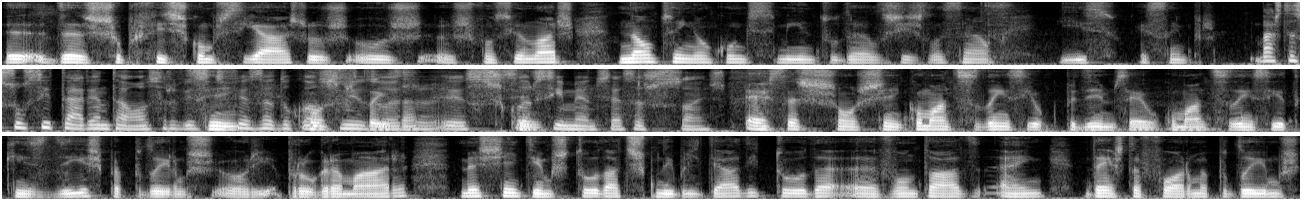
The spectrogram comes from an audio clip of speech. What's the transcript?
uh, das superfícies comerciais, os, os, os funcionários, não tinham conhecimento da legislação e isso é sempre Basta solicitar então ao Serviço sim, de Defesa do Consumidor esses esclarecimentos, sim. essas sessões. Essas sessões, sim, com uma antecedência, o que pedimos é com uma antecedência de 15 dias para podermos programar, mas sim temos toda a disponibilidade e toda a vontade em, desta forma, podermos,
